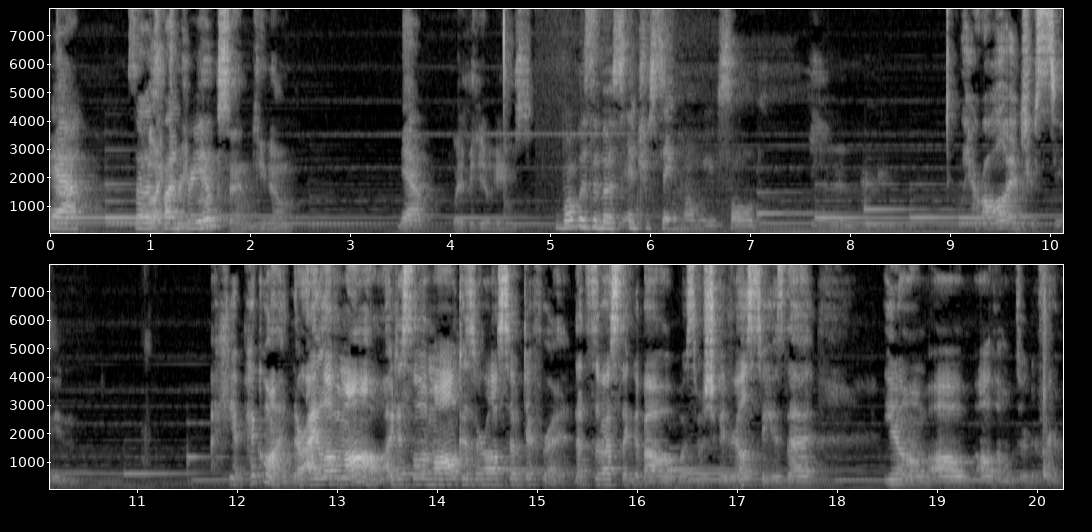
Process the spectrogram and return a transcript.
Yeah. So it's like fun for you. books and you know Yeah. play video games. What was the most interesting home you sold? They're all interesting. I can't pick one. They're, I love them all. I just love them all because they're all so different. That's the best thing about West Michigan real estate is that, you know, all, all the homes are different.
